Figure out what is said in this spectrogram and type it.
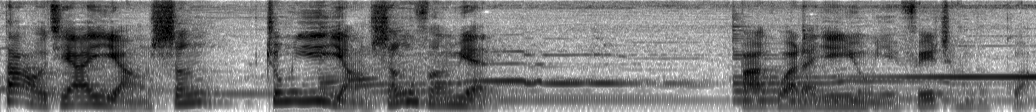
道家养生、中医养生方面，八卦的应用也非常的广，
